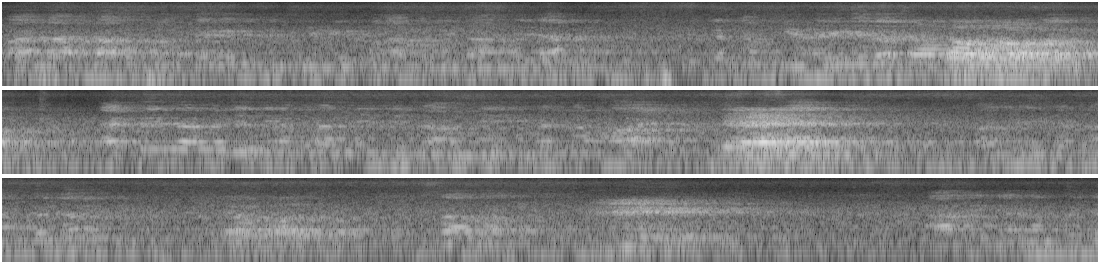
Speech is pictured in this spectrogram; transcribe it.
তাহলে আমরা প্রত্যেকের নিজের থেকে খোলা করে দান দিলাম এটার নাম কি হয়ে গেল একইভাবে যদি আমরা নিজে দান দিই এটার নাম হয় তাহলে এটার নাম হইল আর এটার নাম হইল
